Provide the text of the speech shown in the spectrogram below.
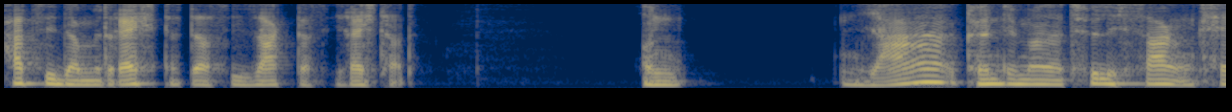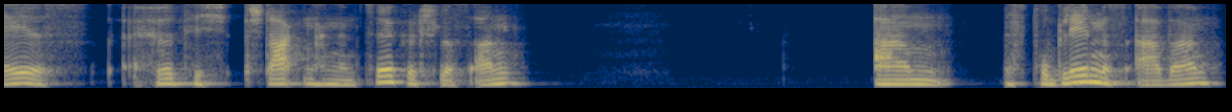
hat sie damit recht, dass sie sagt, dass sie recht hat. Und ja, könnte man natürlich sagen, okay, es hört sich stark nach einem Zirkelschluss an. Ähm, das Problem ist aber,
